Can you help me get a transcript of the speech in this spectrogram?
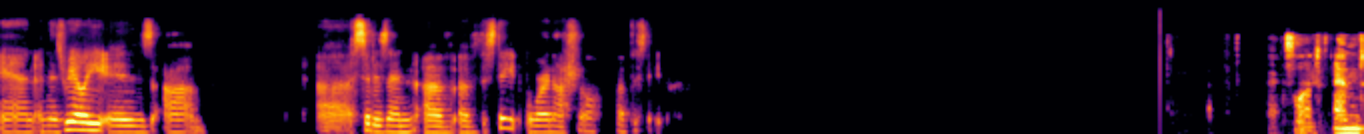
And an Israeli is um, a citizen of, of the state or a national of the state. Excellent. And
